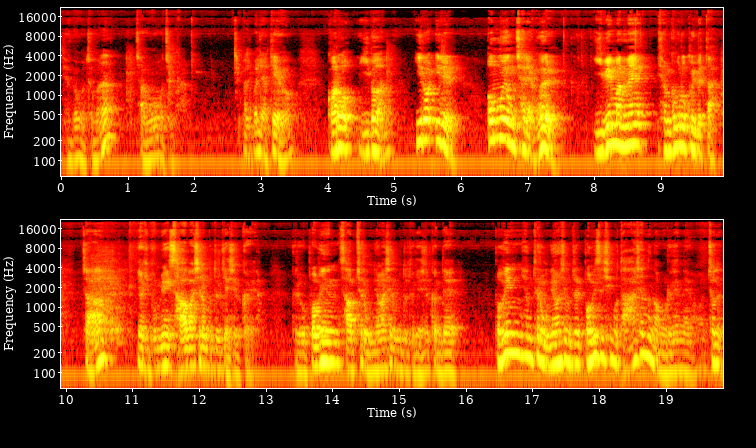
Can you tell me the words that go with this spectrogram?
현금 5천만 원, 자본금 5천만 원. 빨리 빨리 할게요. 괄호 2번 1월 1일 업무용 차량을 200만 원에 현금으로 구입했다. 자, 여기 분명히 사업하시는 분들 계실 거예요. 그리고 법인 사업체를 운영하시는 분들도 계실 건데 법인 형태로 운영하시는 분들 법인세 신고 다 하셨는가 모르겠네요. 저는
